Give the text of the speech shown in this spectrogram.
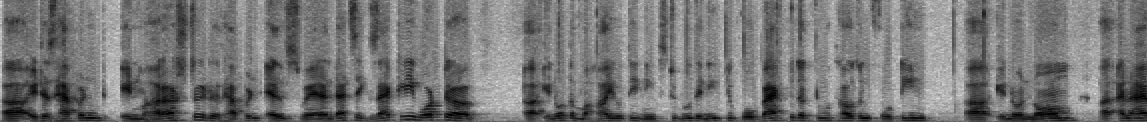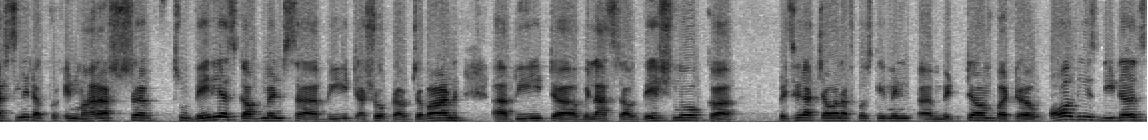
Uh, it has happened in Maharashtra, it has happened elsewhere, and that's exactly what uh, uh, you know the Mahayuti needs to do. They need to go back to the 2014 uh, you know, norm. Uh, and I have seen it in Maharashtra through various governments, uh, be it Ashok Rao Chavan, uh, be it uh, Vilas Rao Deshmukh, uh, Prithviraj Chavan, of course, came in uh, midterm, but all these leaders,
